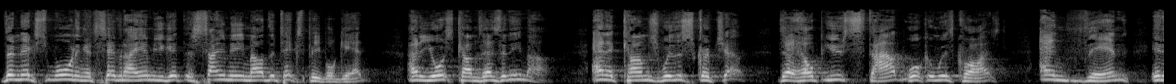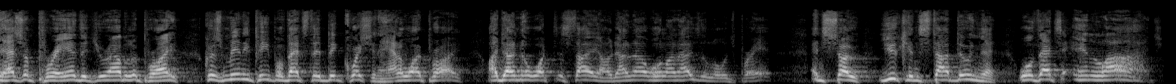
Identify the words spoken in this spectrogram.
the next morning at 7 a.m., you get the same email the text people get, and yours comes as an email. And it comes with a scripture to help you start walking with Christ. And then it has a prayer that you're able to pray. Because many people, that's their big question. How do I pray? I don't know what to say. I don't know. All I know is the Lord's Prayer. And so you can start doing that. Well, that's enlarge.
